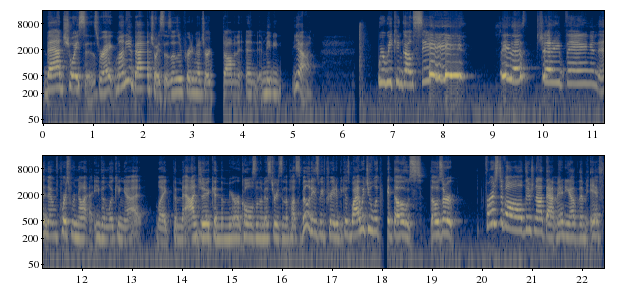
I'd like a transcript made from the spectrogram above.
bad choices, right? Money and bad choices. Those are pretty much our dominant and, and maybe yeah. Where we can go see see this shitty thing and, and of course we're not even looking at like the magic and the miracles and the mysteries and the possibilities we've created because why would you look at those? Those are first of all there's not that many of them if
